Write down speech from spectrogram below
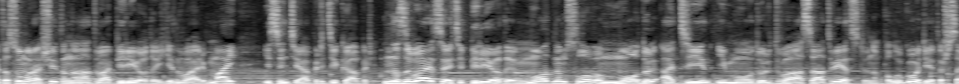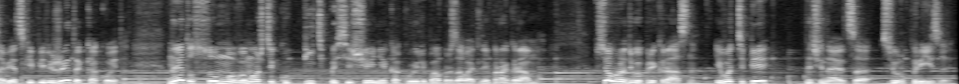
Эта сумма рассчитана на два периода – январь-май и сентябрь-декабрь. Называются эти периоды модным словом модуль 1 и модуль 2 соответственно. Полугодие – это же советский пережиток какой-то. На эту сумму вы можете купить посещение какой-либо образовательной программы. Все вроде бы прекрасно. И вот теперь начинаются сюрпризы.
